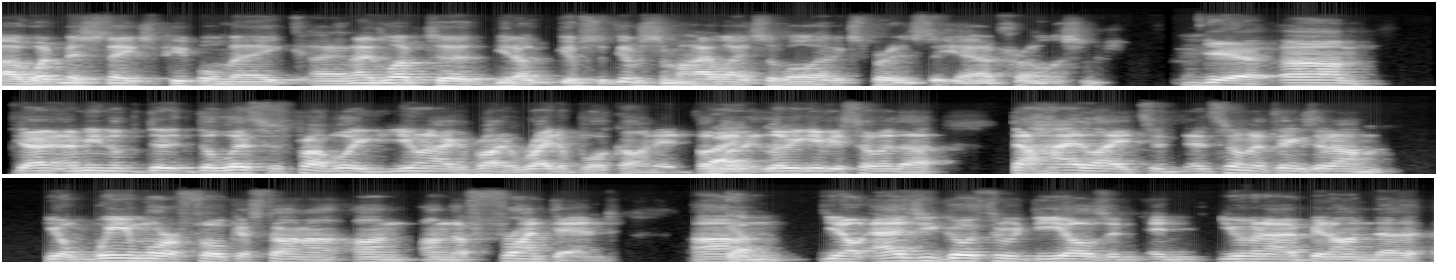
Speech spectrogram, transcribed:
uh, what mistakes people make, and I'd love to you know give give some highlights of all that experience that you had for our listeners. Yeah. Um, I mean, the, the list is probably you and I could probably write a book on it, but right. let, me, let, me, give you some of the the highlights and, and, some of the things that I'm you know way more focused on on on the front end. Um, yep. You know, as you go through deals, and, and you and I have been on the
